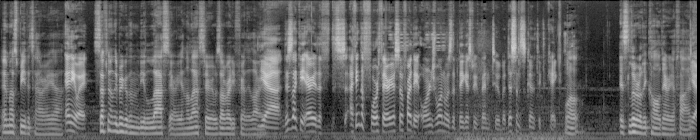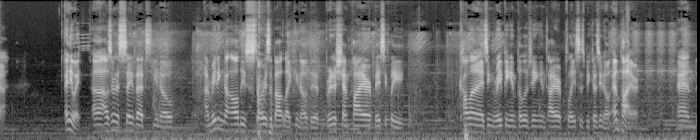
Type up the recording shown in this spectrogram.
It must be the tower, yeah. Anyway, It's definitely bigger than the last area, and the last area was already fairly large. yeah, this is like the area. The, the I think the fourth area so far. The orange one was the biggest we've been to, but this one's gonna take the cake. Well, it's literally called Area 5. Yeah. Anyway, uh, I was going to say that, you know, I'm reading all these stories about, like, you know, the British Empire basically colonizing, raping, and pillaging entire places because, you know, empire. And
